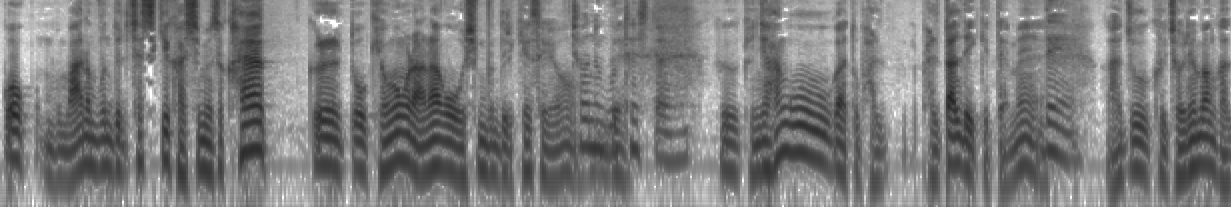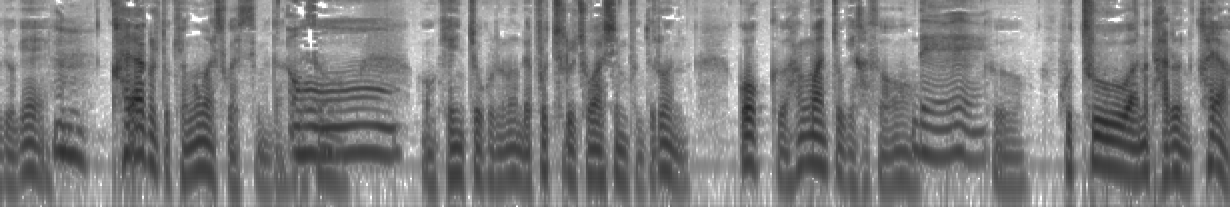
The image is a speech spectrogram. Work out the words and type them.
꼭뭐 많은 분들이 체스키 가시면서 카약을 또 경험을 안 하고 오신 분들이 계세요. 저는 못했어요. 그 굉장히 항구가 또 발, 발달돼 있기 때문에 네. 아주 그 저렴한 가격에 음. 카약을 또 경험할 수가 있습니다. 그래서 어. 어, 개인적으로는 레포츠를 좋아하시는 분들은 꼭 그 항만 쪽에 가서 네. 그 보트와는 다른 카약을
